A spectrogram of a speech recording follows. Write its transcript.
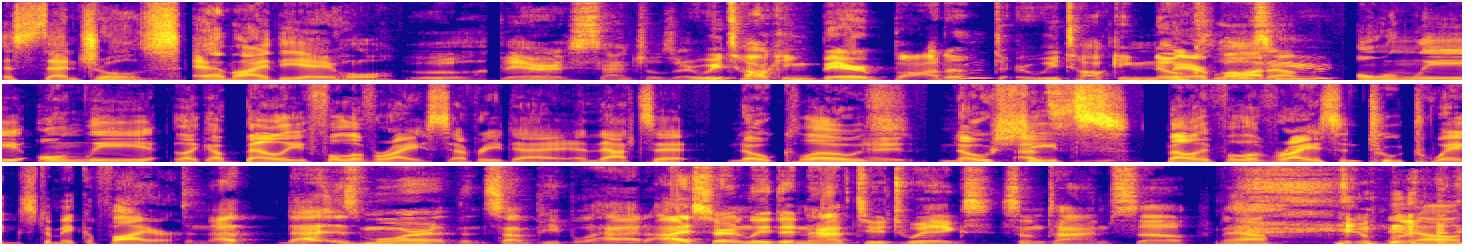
essentials. Am I the a hole? Ooh, bare essentials. Are we talking bare bottomed? Are we talking no bare clothes bottom. here? Only, only like a belly full of rice every day, and that's it. No clothes, Hey, no sheets, belly full of rice and two twigs to make a fire. And that that is more than some people had. I certainly didn't have two twigs sometimes. So Yeah. you know,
